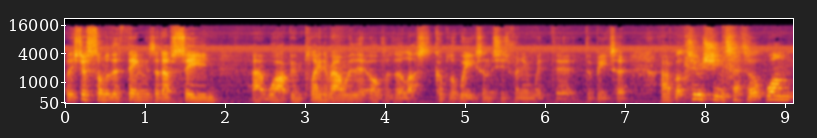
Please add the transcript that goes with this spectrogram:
but it's just some of the things that I've seen uh, while I've been playing around with it over the last couple of weeks and this is running with the, the beta. I've got two machines set up, one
